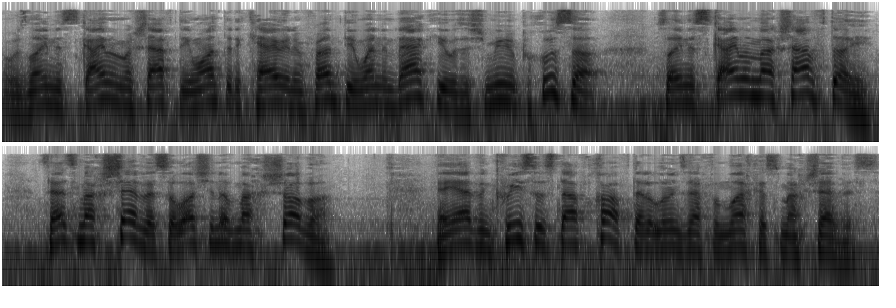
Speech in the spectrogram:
It was like niskayim machshavta. He wanted to carry it in front you, went in back He was a shmir pechusa. So like niskayim machshavta. So that's machsheves, a lashon of machshava. They have increases daf chaf that it learns that from leches machsheves.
